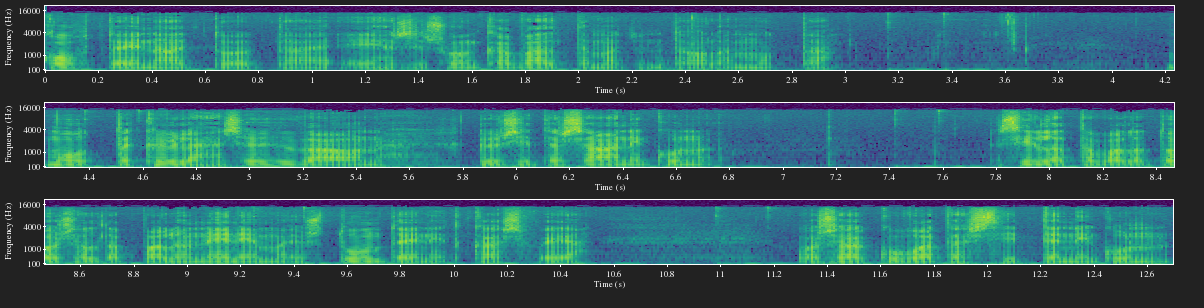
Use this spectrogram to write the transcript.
kohteina, tuota, eihän se suinkaan välttämätöntä ole, mutta, mutta kyllähän se hyvä on. Kyllä sitä saa niin kuin sillä tavalla toisaalta paljon enemmän, jos tuntee niitä kasveja. Osaa kuvata sitten niin kuin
